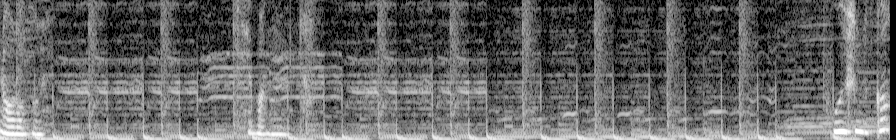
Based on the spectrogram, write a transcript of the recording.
여러분 대박입니다. 보이십니까?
